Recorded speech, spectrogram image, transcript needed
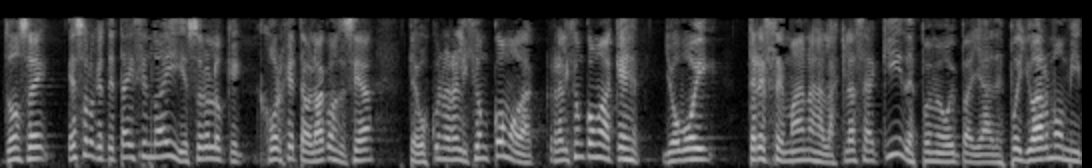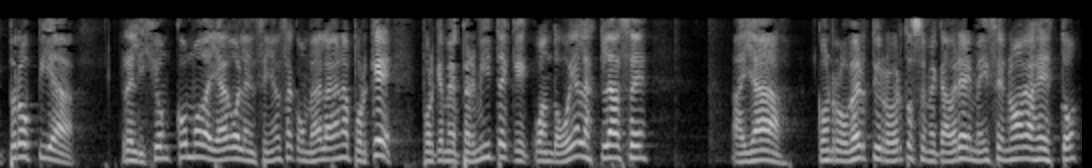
Entonces, eso es lo que te está diciendo ahí. Eso era lo que Jorge te hablaba cuando decía, te busco una religión cómoda. Religión cómoda que es, yo voy tres semanas a las clases aquí, después me voy para allá. Después yo armo mi propia religión cómoda y hago la enseñanza como me da la gana. ¿Por qué? Porque me permite que cuando voy a las clases allá con Roberto y Roberto se me cabrea y me dice no hagas esto,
